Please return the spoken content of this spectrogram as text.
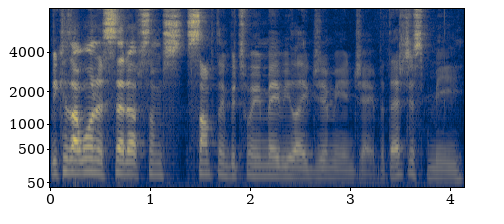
because I want to set up some something between maybe like Jimmy and Jey. But that's just me.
